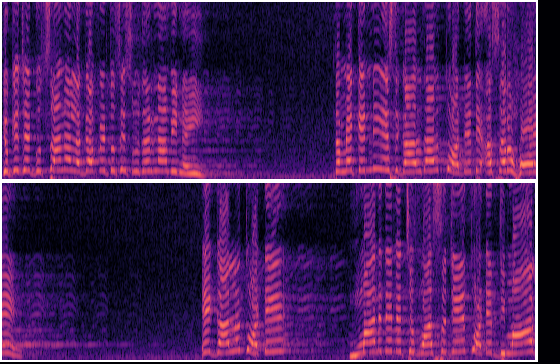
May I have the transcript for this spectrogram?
ਕਿਉਂਕਿ ਜੇ ਗੁੱਸਾ ਨਾ ਲੱਗਾ, ਫਿਰ ਤੁਸੀਂ ਸੁਧਰਨਾ ਵੀ ਨਹੀਂ। ਤਾਂ ਮੈਂ ਕਹਿੰਨੀ ਇਸ ਗੱਲ ਦਾ ਤੁਹਾਡੇ ਤੇ ਅਸਰ ਹੋਏ। ਇਹ ਗੱਲ ਤੁਹਾਡੇ ਮਨ ਦੇ ਵਿੱਚ ਵਸ ਜੇ, ਤੁਹਾਡੇ ਦਿਮਾਗ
